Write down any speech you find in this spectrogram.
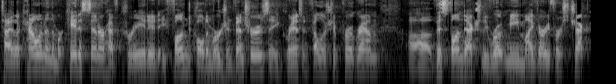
Tyler Cowen and the Mercatus Center have created a fund called Emergent Ventures, a grant and fellowship program. Uh, this fund actually wrote me my very first check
